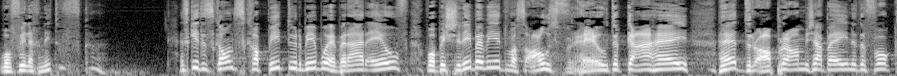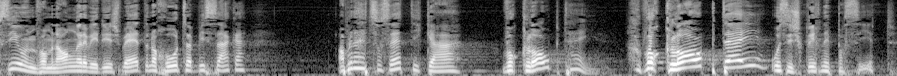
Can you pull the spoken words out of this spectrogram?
die vielleicht nicht aufgehen. Es gibt ein ganzes Kapitel in der Bibel, Hebräer 11, wo beschrieben wird, was alles für Helden gegeben haben. Der Abraham war eben einer davon und von einem anderen werde ich später noch kurz etwas sagen. Aber er hat so Sätze gegeben, die geglaubt haben. Die geglaubt haben, und es ist gleich nicht passiert.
